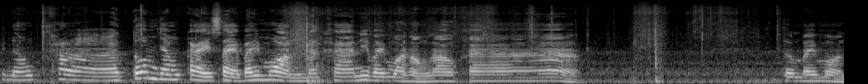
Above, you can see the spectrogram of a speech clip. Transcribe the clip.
พี่น้องค่ะต้มยำไก่ใส่ใบหม่อนนะคะ นี่ใบหม่อนของเราค่ะ ต้มใบหม่อน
